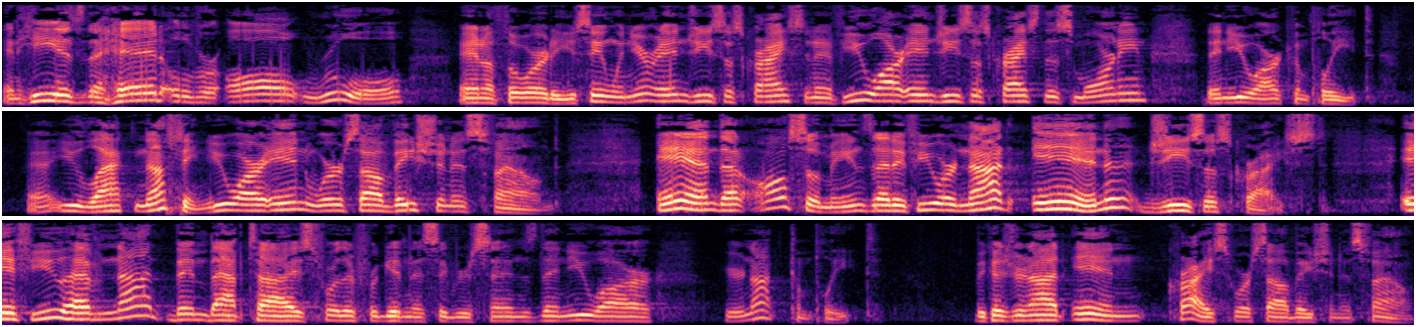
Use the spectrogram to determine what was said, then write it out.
And he is the head over all rule and authority. You see, when you're in Jesus Christ, and if you are in Jesus Christ this morning, then you are complete. Uh, you lack nothing. You are in where salvation is found. And that also means that if you are not in Jesus Christ, if you have not been baptized for the forgiveness of your sins, then you are, you're not complete. Because you're not in Christ where salvation is found.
